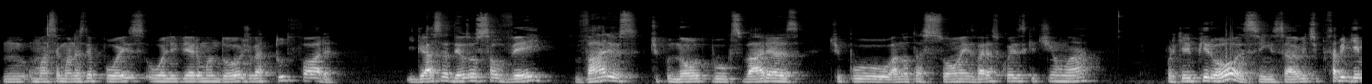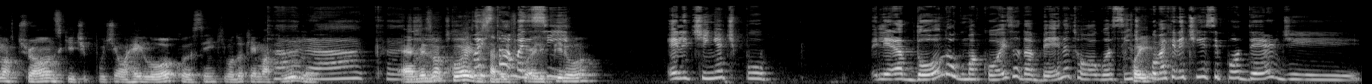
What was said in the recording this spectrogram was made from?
Um, umas semanas depois, o Oliveira mandou jogar tudo fora. E graças a Deus eu salvei vários, tipo, notebooks, várias, tipo, anotações, várias coisas que tinham lá. Porque ele pirou, assim, sabe? Tipo, sabe Game of Thrones, que, tipo, tinha um rei louco, assim, que mandou queimar Caraca, tudo? Caraca. É a mesma coisa, mas sabe? Tá, ele, mas ficou, ele assim, pirou. Ele tinha, tipo. Ele era dono alguma coisa da Benetton ou algo assim? Foi- Tipo, como é que ele tinha esse poder de.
